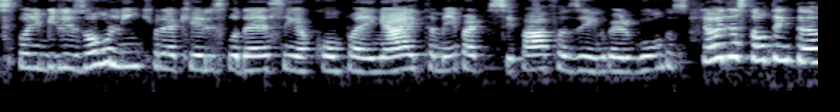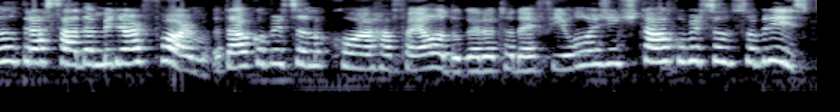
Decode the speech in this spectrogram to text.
disponibilizou o link para que eles pudessem acompanhar e também participar, fazendo perguntas. Então eles estão tentando traçar da melhor forma. Eu tava conversando com a Rafaela do Garota da F1, a gente tava conversando sobre isso.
